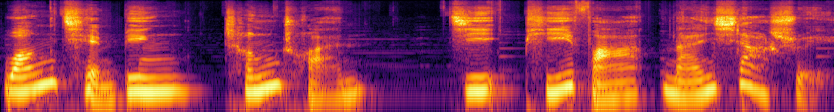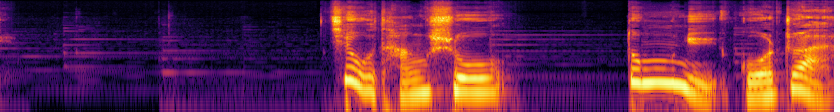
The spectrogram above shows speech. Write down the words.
王遣兵乘船及疲乏南下水。《旧唐书·东女国传》。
